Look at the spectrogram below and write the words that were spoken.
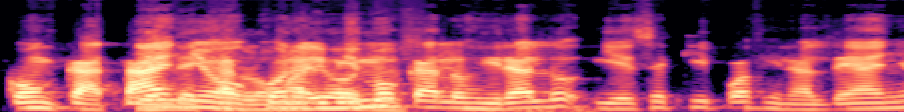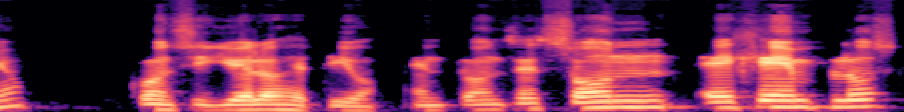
Con Cataño, con el mismo Carlos Giraldo, y ese equipo a final de año consiguió el objetivo. Entonces son ejemplos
